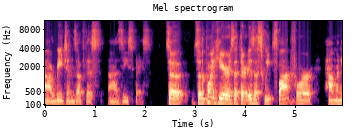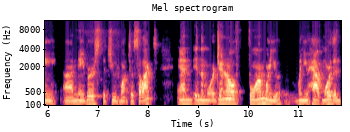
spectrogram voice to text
uh, regions of this uh, Z space. So, so the point here is that there is a sweet spot for how many uh, neighbors that you would want to select and in the more general form where you when you have more than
